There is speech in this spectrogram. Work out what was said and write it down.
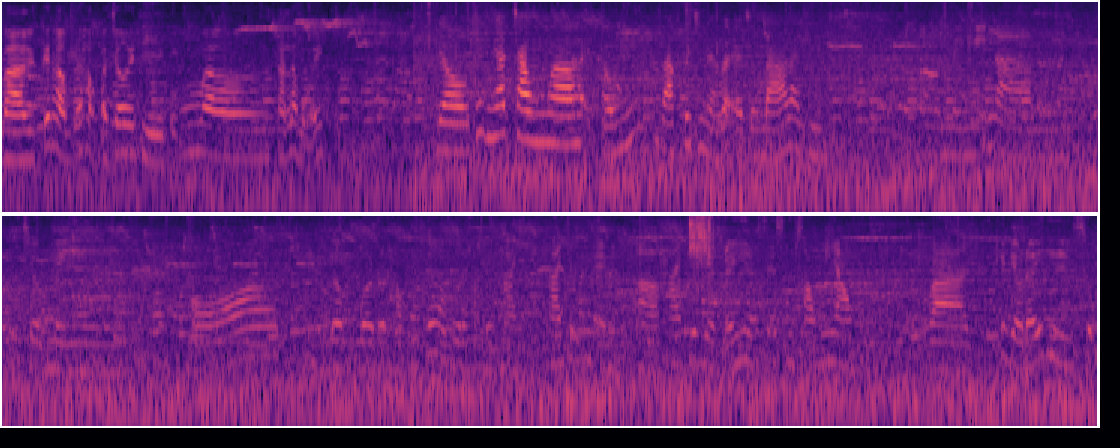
Và kết hợp với học và chơi thì cũng ờ, khá là bổ ích. Điều thích nhất trong ờ, hệ thống và quy trình giảng dạy ở trường báo là gì? Ờ, mình nghĩ là trường mình có được vừa được học lý thuyết và vừa được học thực hành hai cái vấn đề ờ, hai cái việc đấy thì nó sẽ song song với nhau và cái điều đấy thì cũng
